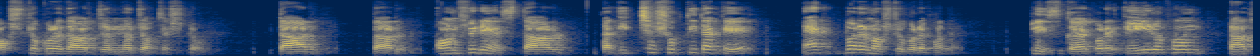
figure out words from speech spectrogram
নষ্ট করে দেওয়ার জন্য যথেষ্ট। তার তার কনফিডেন্স তার তার ইচ্ছা শক্তিটাকে একবারে নষ্ট করে ফেলে। প্লিজ দয়া করে এই রকম কাজ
